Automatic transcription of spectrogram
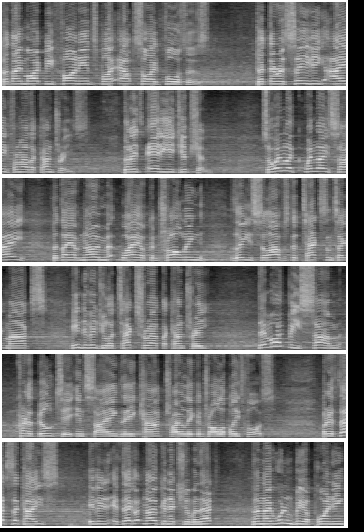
that they might be financed by outside forces, that they're receiving aid from other countries, that it's anti-Egyptian. So when, the, when they say that they have no way of controlling these Salafist attacks on St Mark's, individual attacks throughout the country, there might be some credibility in saying that he can't totally control the police force. But if that's the case, if, it, if they've got no connection with that, then they wouldn't be appointing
